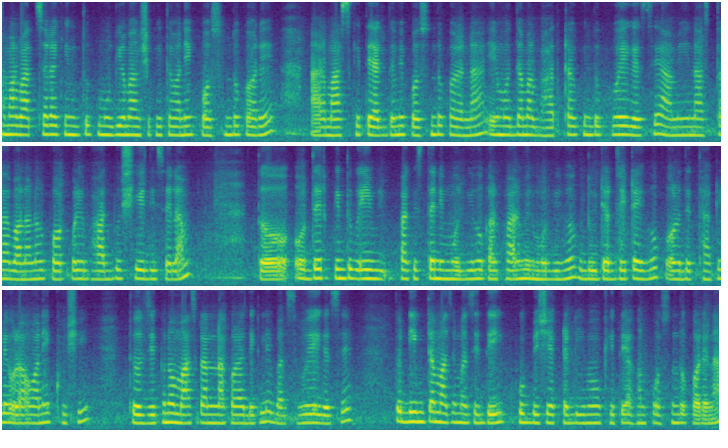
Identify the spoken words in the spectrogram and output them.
আমার বাচ্চারা কিন্তু মুরগির মাংস খেতে অনেক পছন্দ করে আর মাছ খেতে একদমই পছন্দ করে না। এর মধ্যে আমার ভাতটাও কিন্তু হয়ে গেছে। আমি নাস্তা বানানোর পর পরই ভাত বসিয়ে দিয়েছিলাম। তো ওদের কিন্তু এই পাকিস্তানি মুরগি হোক আর ফার্মের মুরগি হোক, দুইটার যেটাই হোক, ওদের থাকলে ওরা অনেক খুশি। তো যে কোনো মাছ রান্না করা দেখলে বাস হয়ে গেছে। তো ডিমটা মাঝে মাঝে দেই, খুব বেশি একটা ডিমও খেতে এখন পছন্দ করে না।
